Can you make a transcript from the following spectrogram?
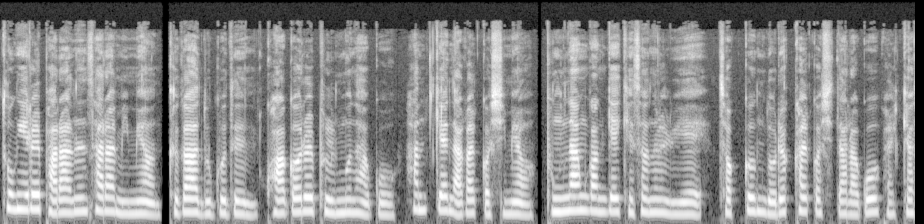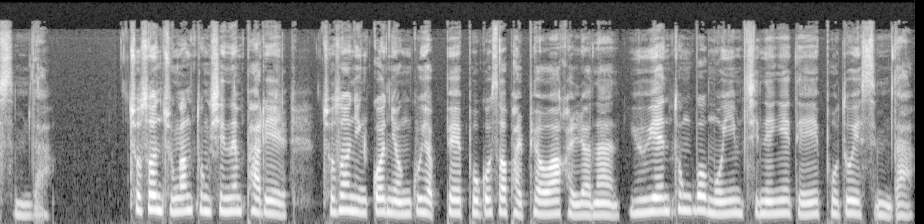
통일을 바라는 사람이면 그가 누구든 과거를 불문하고 함께 나갈 것이며 북남 관계 개선을 위해 적극 노력할 것이다라고 밝혔습니다. 조선중앙통신은 8일 조선인권연구협회 보고서 발표와 관련한 유엔 통보 모임 진행에 대해 보도했습니다.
